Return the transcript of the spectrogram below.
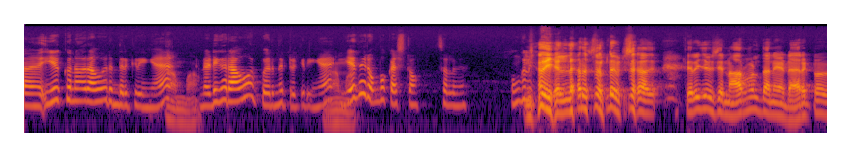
அஹ், இயக்குனராவும் இருந்திருக்கிறீங்க. ஆமாம் நடிகராவும் இப்போ இருந்துட்டு இருக்கிறீங்க. எது ரொம்ப கஷ்டம்? சொல்லுங்க. உங்களுக்கு. அது எல்லாரும் சொல்கிற விஷயம். தெரிஞ்ச விஷயம். நார்மல் தானே. Director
